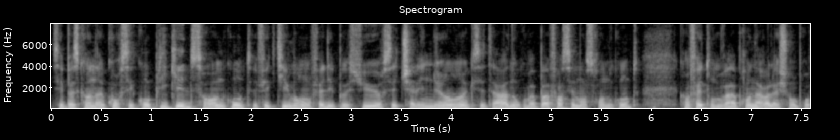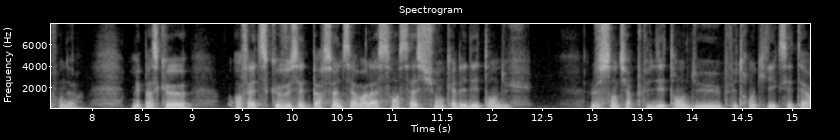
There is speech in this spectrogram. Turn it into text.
C'est parce qu'en un cours, c'est compliqué de s'en rendre compte. Effectivement, on fait des postures, c'est challengeant, etc. Donc on va pas forcément se rendre compte qu'en fait, on va apprendre à relâcher en profondeur. Mais parce que, en fait, ce que veut cette personne, c'est avoir la sensation qu'elle est détendue. Le sentir plus détendu, plus tranquille, etc.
